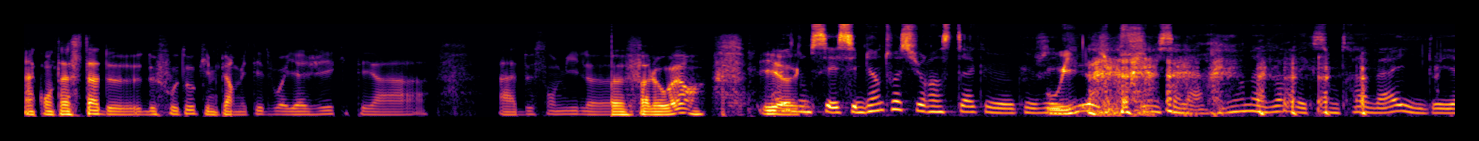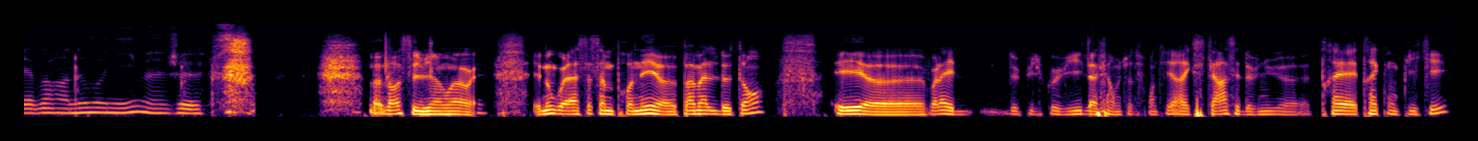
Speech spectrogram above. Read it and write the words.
un compte Insta de, de, photos qui me permettait de voyager, qui était à, à 200 000 followers. Et, ah donc c'est bien toi sur Insta que, que j'ai oui. vu. je me suis dit, mais ça n'a rien à voir avec son travail. Il doit y avoir un homonyme. Je... non, non, c'est bien moi, ouais. Et donc voilà, ça, ça me prenait euh, pas mal de temps. Et euh, voilà, et depuis le Covid, la fermeture de frontières, etc., c'est devenu euh, très très compliqué.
